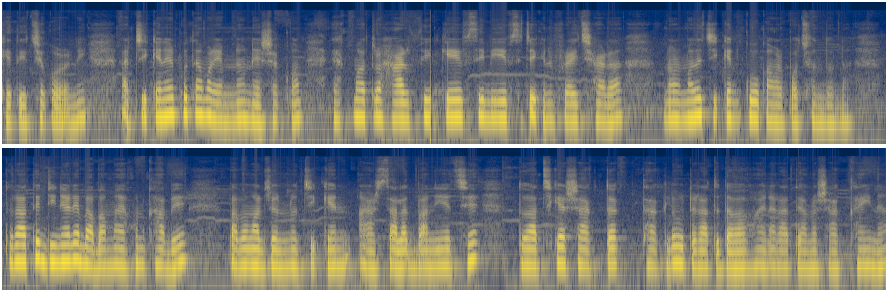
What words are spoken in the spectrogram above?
খেতে ইচ্ছে করেনি। আর চিকেনের প্রতি আমার এমনিও নেশা কম। একমাত্র হারফি কেএফসি বিএফসি চিকেন ফ্রাই ছাড়া নর্মালি চিকেন কুক আমার পছন্দ না। তো রাতের ডিনারে বাবা মা এখন খাবে। বাবা মার জন্য চিকেন আর সালাদ বানিয়েছে। তো আজকে আর শাক টাক থাকলে ওটা রাতে দেওয়া হয় না, রাতে আমরা শাক খাই না।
